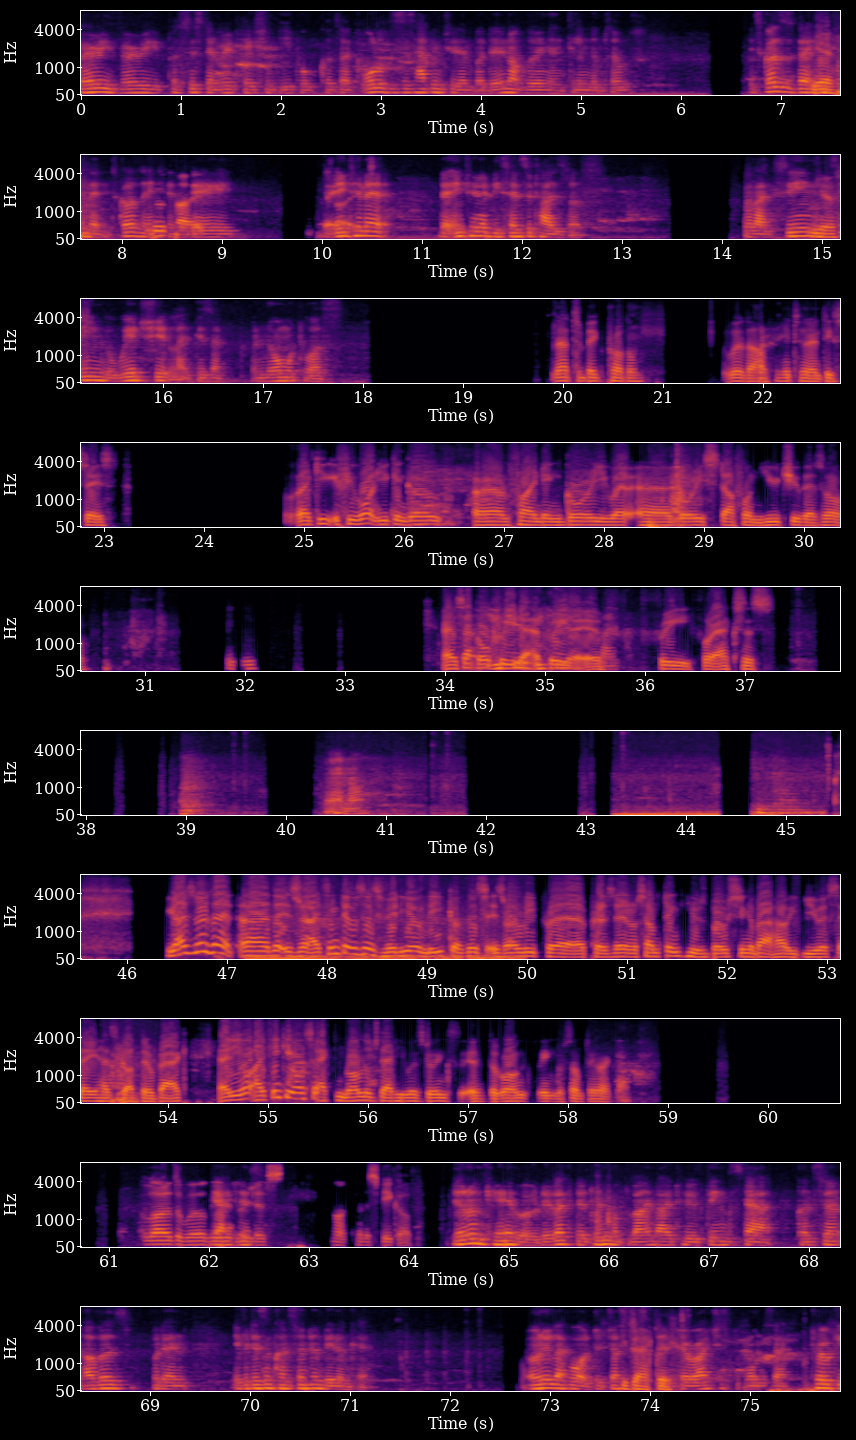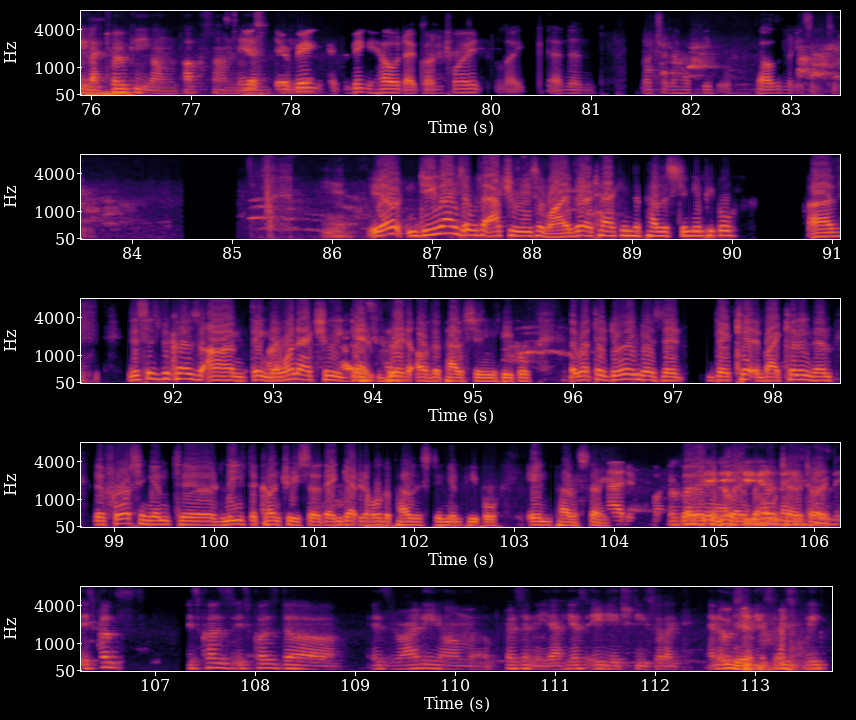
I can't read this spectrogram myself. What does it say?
very very persistent, very patient people. Cause like all of this is happening to them, but they're not going and killing themselves. It's cause the Yeah. internet. It's cause the Suicide. internet. They the Suicide. internet the internet desensitized us. So like seeing Yes. seeing the weird shit like is like normal to us. That's a big problem with our internet these days. Like, you, if you want, you can go around finding gory, uh, gory stuff on YouTube as well. Mhm. And it's like all free, to, free, uh, free for access. I don't You guys know that uh, the Israel? I think there was this video leak of this Israeli pre- president or something. He was boasting about how USA has got their back, and he, al- I think he also acknowledged that he was doing uh, the wrong thing or something like that. A lot of the world Yeah, leaders are just not trying to speak up. They don't care, bro. They're like they're turning a blind eye to things that concern others, but then if it doesn't concern them, they don't care. Only like what the justice, Exactly. the, the righteous ones, like Turkey, like Turkey, um, Pakistan. They, Yes, they're they- being they're being held at gunpoint, like, and then not trying to have people tell them anything to do. Yeah. You know, do you guys know the actual reason why they're attacking the Palestinian people? Uh, this is because um thing they want to actually Uh, get rid of the Palestinian people. And what they're doing is they're they're ki- by killing them, they're forcing them to leave the country so they can get rid of all the Palestinian people in Palestine. Added fire. Because they they, can claim they the whole like it's territory. cause, it's cause it's cause it's cause the Israeli um uh, president yeah he has ADHD so like an OCD so basically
